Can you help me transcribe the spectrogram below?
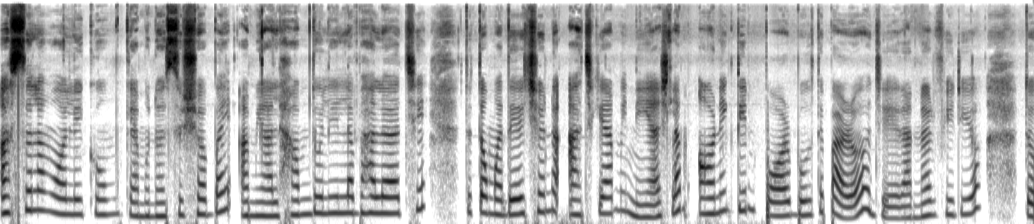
আসসালামু আলাইকুম, কেমন আছো সবাই? আমি আলহামদুলিল্লাহ ভালো আছি। তো তোমাদের জন্য আজকে আমি নিয়ে আসলাম অনেক দিন পর বলতে পারো যে রান্নার ভিডিও। তো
